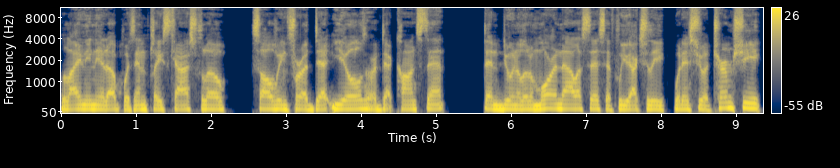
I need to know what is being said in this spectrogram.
lining it up with in place cash flow, solving for a debt yield or a debt constant, then doing a little more analysis. If we actually would issue a term sheet,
